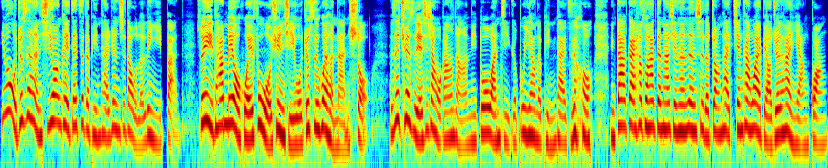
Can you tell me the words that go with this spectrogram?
因为我就是很希望可以在这个平台认识到我的另一半，所以他没有回复我讯息，我就是会很难受。可是确实也是像我刚刚讲的，你多玩几个不一样的平台之后，你大概他说他跟他先生认识的状态，先看外表觉得他很阳光，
